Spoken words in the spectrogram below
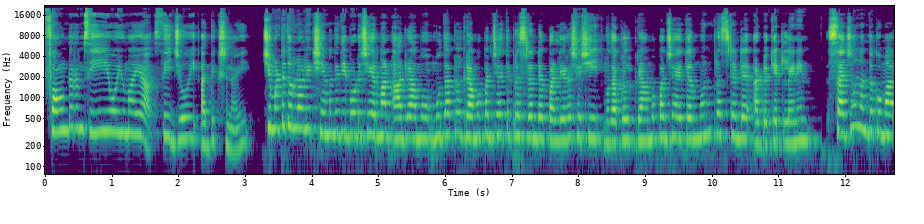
ഫൗണ്ടറും സിഇഒയുമായ സി ജോയ് അധ്യക്ഷനായി ചുമട്ടുതൊഴിലാളി ക്ഷേമനിധി board chairman R Ramu Mudakkal ഗ്രാമപഞ്ചായത്ത് പ്രസിഡന്റ് പള്ളിയറ ശശി മുതാക്കൽ ഗ്രാമപഞ്ചായത്ത് മുൻ president advocate Lenin Saju Nandakumar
